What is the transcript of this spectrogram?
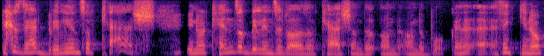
because they had billions of cash you know tens of billions of dollars of cash on the on the, on the book and i think you know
